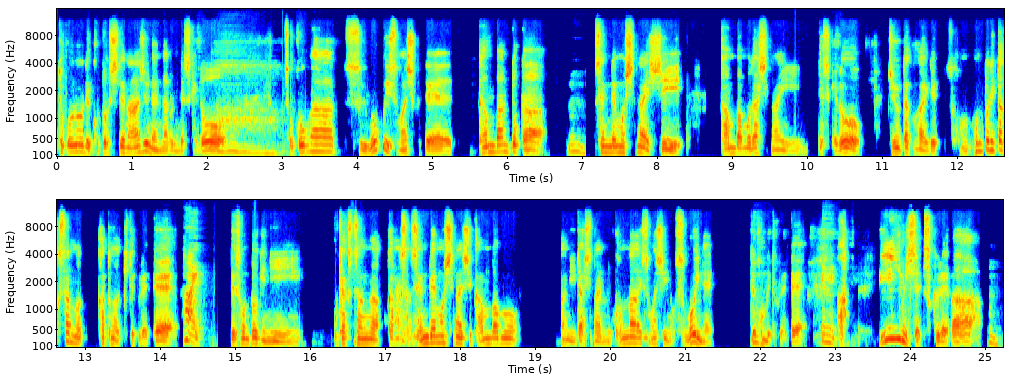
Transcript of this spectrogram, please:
ところで今年で70年になるんですけど、そこがすごく忙しくて、看板とか宣伝もしないし、看板も出してないんですけど、住宅街で本当にたくさんの方が来てくれて、はい。で、その時に、お客さんが、ガマさん宣伝もしてないし、看板も何出してないのにこんな忙しいのすごいねって褒めてくれて、うん、あ、いい店作れば、うん、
